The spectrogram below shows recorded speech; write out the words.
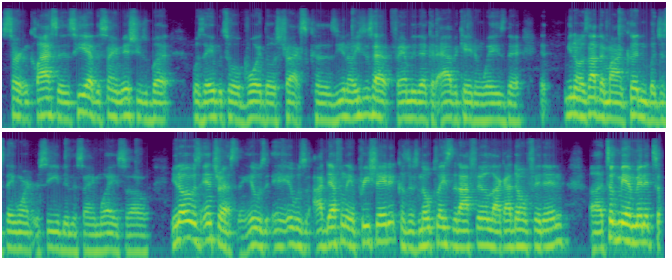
certain classes, he had the same issues, but was able to avoid those tracks because you know he just had family that could advocate in ways that you know it's not that mine couldn't, but just they weren't received in the same way. So you know, it was interesting. It was, it was, I definitely appreciate it because there's no place that I feel like I don't fit in. Uh, it took me a minute to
